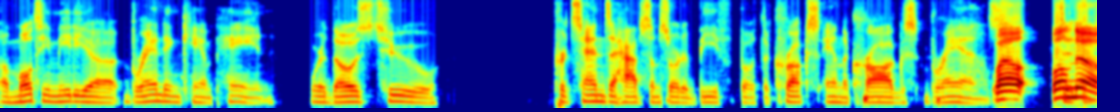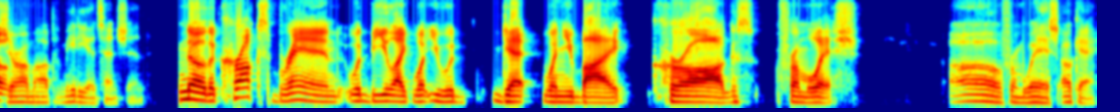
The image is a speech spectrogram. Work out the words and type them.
a multimedia branding campaign where those two pretend to have some sort of beef, both the Crux and the Krogs brands. well, well, to, no, to drum up media attention. no. The Crux brand would be like what you would get when you buy Krogs from Wish. Oh, from Wish. Okay,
